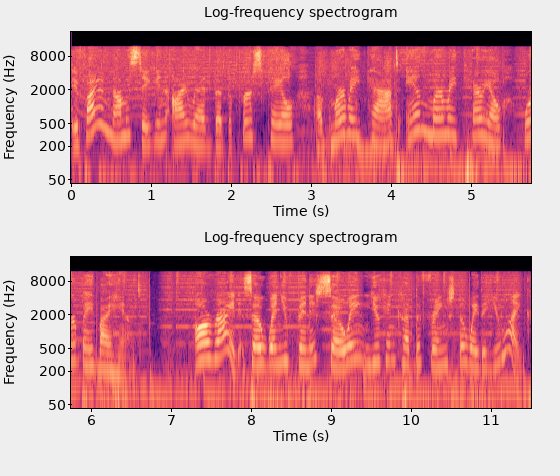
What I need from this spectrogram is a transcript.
If I am not mistaken, I read that the first tail of Mermaid Cat and Mermaid Kariel were made by hand. Alright, so when you finish sewing, you can cut the fringe the way that you like.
